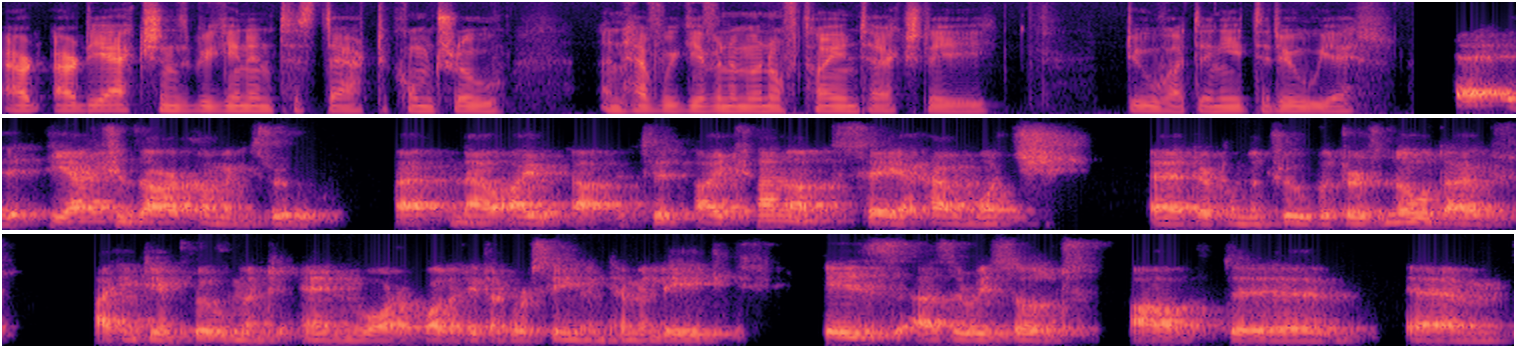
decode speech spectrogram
are are the actions beginning to start to come true, and have we given them enough time to actually do what they need to do yet? Uh, the, actions are coming through. Uh, now, I uh, to, I cannot say how much uh, they're coming through, but there's no doubt. I think the improvement in water quality that we're seeing in Timoleague is as a result of the um,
